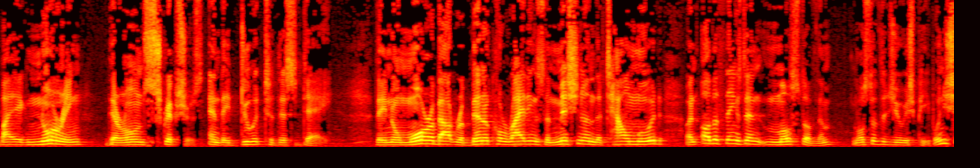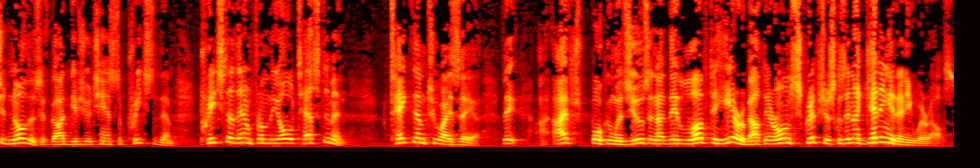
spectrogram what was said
by ignoring their own scriptures, and they do it to this day. They know more about rabbinical writings, the Mishnah and the Talmud, and other things than most of them most of the Jewish people. And you should know this if God gives you a chance to preach to them. Preach to them from the Old Testament. Take them to Isaiah. They, I've spoken with Jews, and they love to hear about their own scriptures because they're not getting it anywhere else.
